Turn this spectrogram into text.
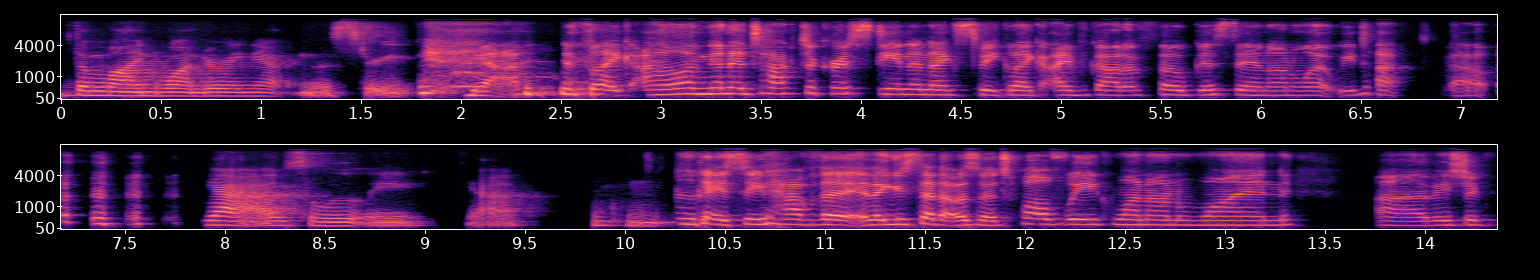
the mind wandering out in the street. yeah. It's like, oh, I'm going to talk to Christina next week. Like, I've got to focus in on what we talked about. yeah, absolutely. Yeah. Mm-hmm. Okay. So you have the, like you said, that was a 12 week one on one uh, basic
